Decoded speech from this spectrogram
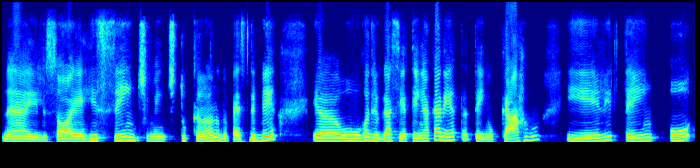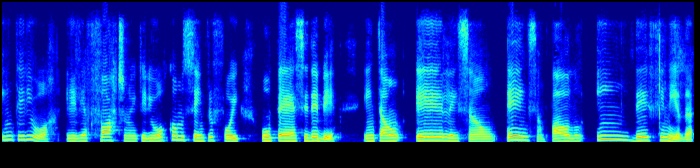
né? Ele só é recentemente tucano do PSDB. É, o Rodrigo Garcia tem a caneta, tem o cargo e ele tem o interior. Ele é forte no interior, como sempre foi o PSDB. Então, eleição em São Paulo indefinida.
